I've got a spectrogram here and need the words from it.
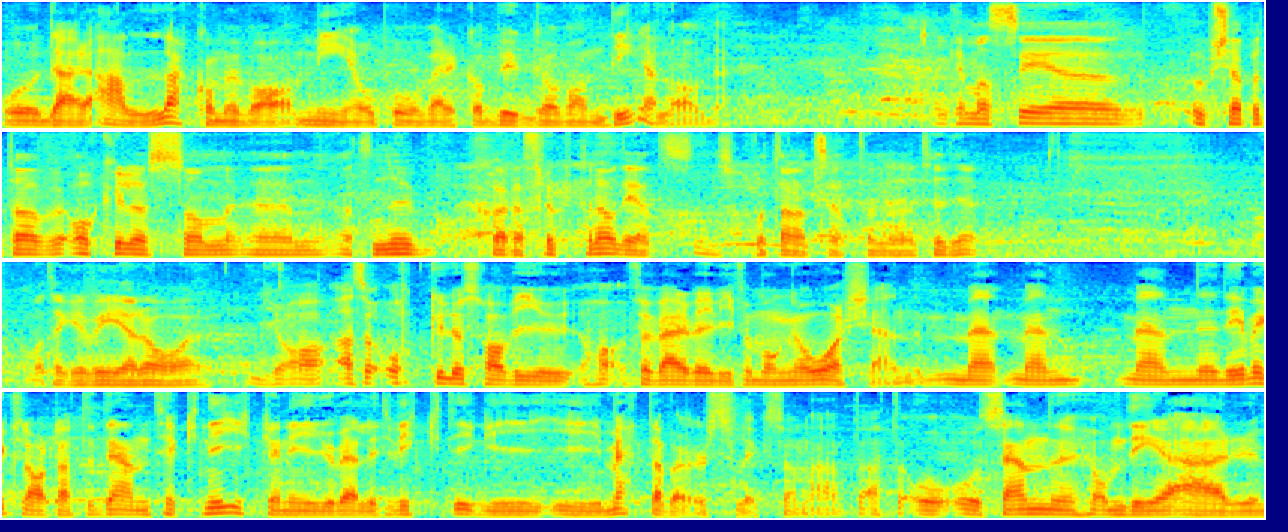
och där alla kommer vara med och påverka och bygga och vara en del av det. Kan man se uppköpet av Oculus som en, att nu skörda frukterna av det på ett annat sätt än tidigare? Om man tänker VR och AR. Ja, alltså Oculus har vi ju, förvärvade vi för många år sedan. Men, men, men det är väl klart att den tekniken är ju väldigt viktig i, i metaverse. Liksom. Att, att, och, och sen om det är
